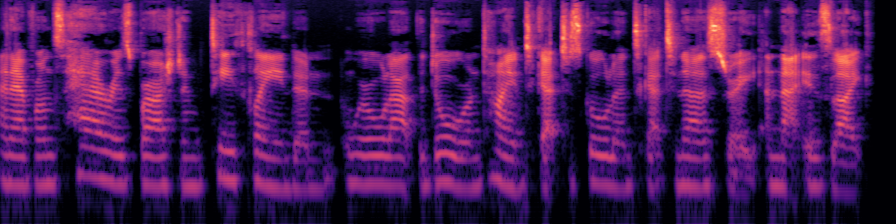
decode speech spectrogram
and everyone's hair is brushed and teeth cleaned and we're all out the door on time to get to school and to get to nursery. And that is like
